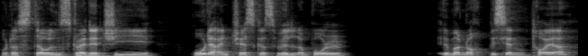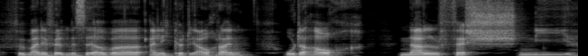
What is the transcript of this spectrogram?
Oder Stolen Strategy oder ein Cheskers Will, obwohl immer noch ein bisschen teuer für meine Verhältnisse, aber eigentlich gehört er auch rein. Oder auch Nalfeshni,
